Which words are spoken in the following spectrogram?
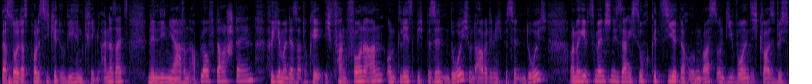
Das soll das Policy Kit irgendwie hinkriegen. Einerseits einen linearen Ablauf darstellen für jemanden, der sagt, okay, ich fange vorne an und lese mich bis hinten durch und arbeite mich bis hinten durch. Und dann gibt es Menschen, die sagen, ich suche gezielt nach irgendwas und die wollen sich quasi durchs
